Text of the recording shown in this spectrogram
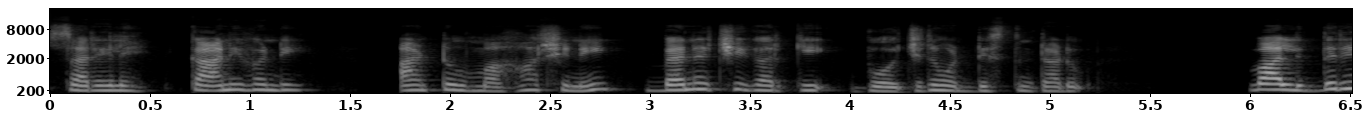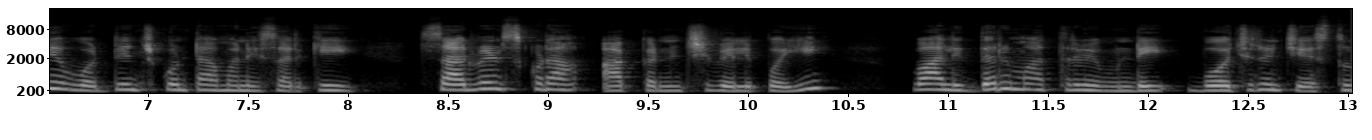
సరేలే కానివ్వండి. అంటూ మహర్షిని బెనర్జీ గారికి భోజనం వడ్డిస్తుంటాడు. వాళ్ళిద్దరే వడ్డించుకుంటామనేసరికి సర్వెంట్స్ కూడా అక్కడి నుంచి వెళ్ళిపోయి వాళ్ళిద్దరూ మాత్రమే ఉండి భోజనం చేస్తూ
